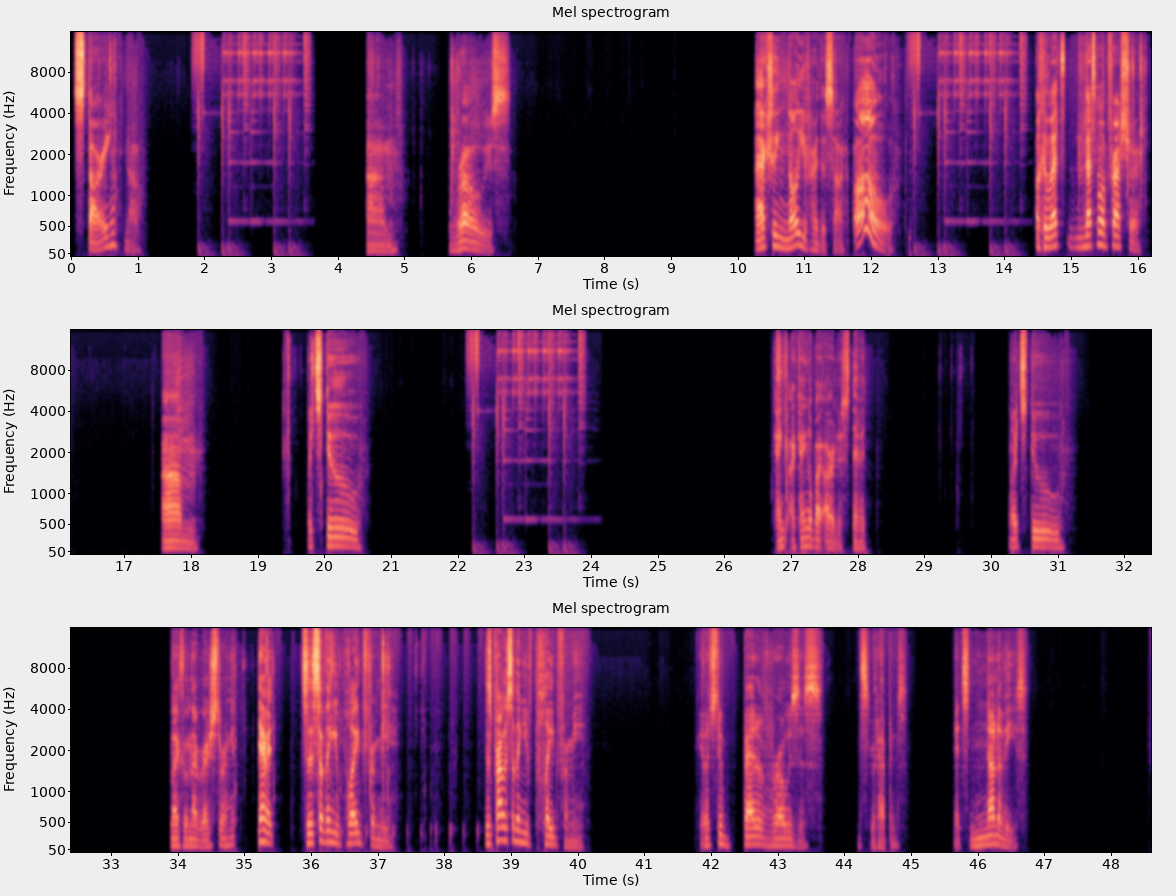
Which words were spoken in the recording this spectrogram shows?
Starring? No. Um. Rose. I actually know you've heard this song. Oh! Okay, well that's that's more pressure. Um let's do Can't I can't go by artist, damn it. Let's do like I'm not registering it. Damn it! So this is something you played for me. This is probably something you've played for me. Okay, let's do Bed of Roses. Let's see what happens. It's none of these.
